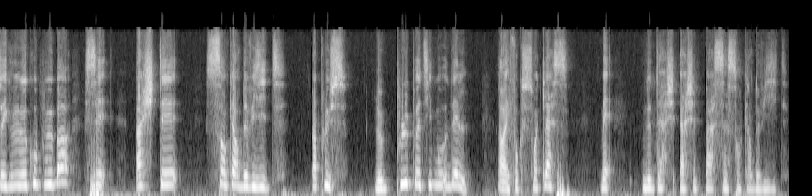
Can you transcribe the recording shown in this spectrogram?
Le coût plus bas, c'est acheter 100 cartes de visite, pas plus. Le plus petit modèle. Alors, il faut que ce soit classe, mais ne t'ach- achète pas 500 cartes de visite.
